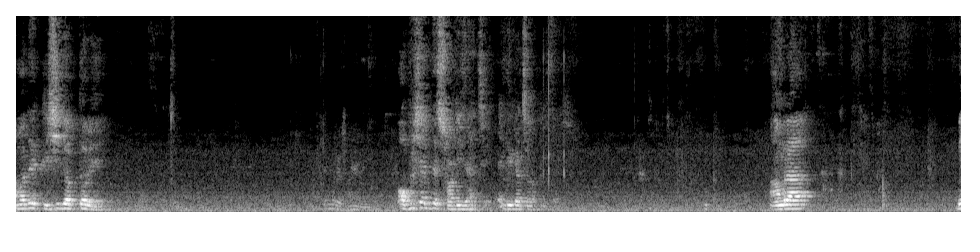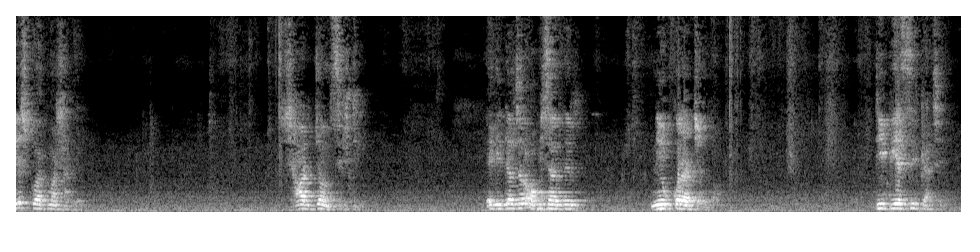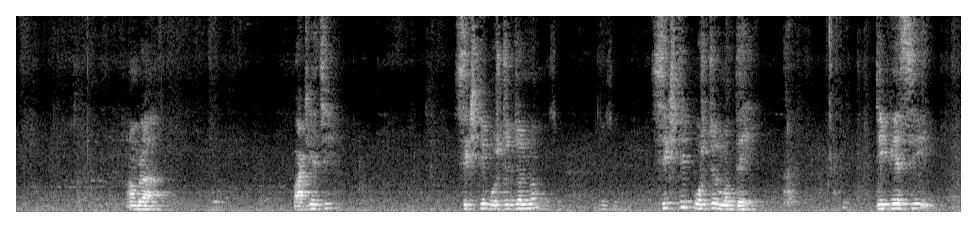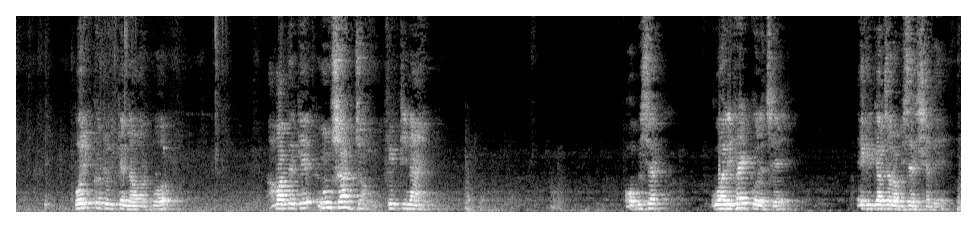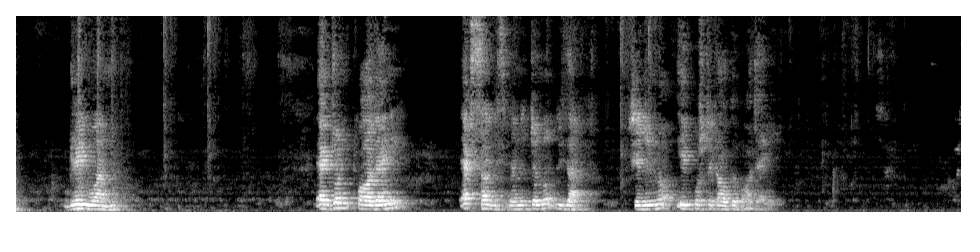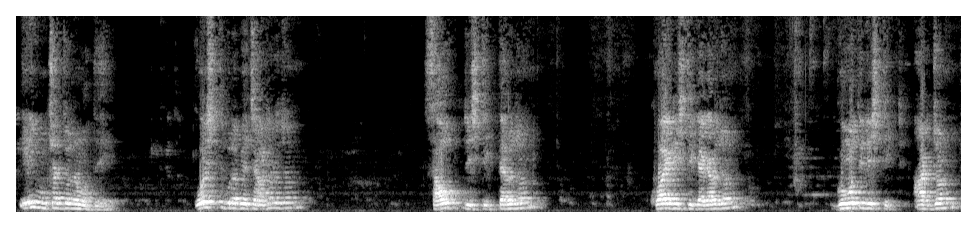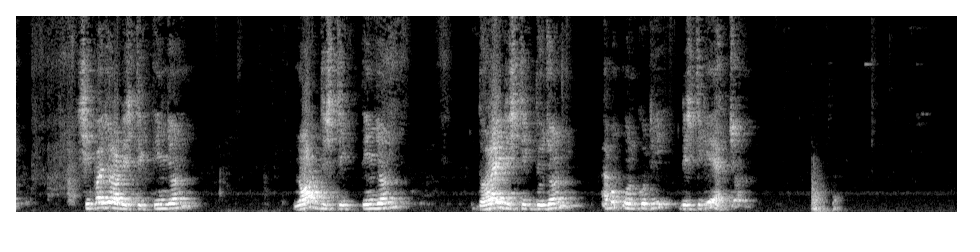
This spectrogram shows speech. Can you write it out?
আমাদের কৃষি দপ্তরে অফিসারদের শর্টেজ আছে এগ্রিকালচার অফিসার আমরা বেশ কয়েক মাস আগে ষাট সৃষ্টি এগ্রিকালচার অফিসারদের নিয়োগ করার জন্য টিপিএসসির কাছে। আমরা পাঠিয়েছি সিক্সটি পোস্টের জন্য। সিক্সটি পোস্টের মধ্যে টিপিএসসি পরীক্ষা টরীক্ষা নেওয়ার পর আমাদেরকে উনষাট জন ফিফটি নাইন অফিসার কোয়ালিফাইড করেছে এগ্রিকালচার অফিসার হিসাবে গ্রেড ওয়ান একজন পাওয়া যায়নি এক্স সার্ভিসম্যানের জন্য রিজার্ভ। সেই জন্য এই পোস্টে কাউকে পাওয়া যায়নি। এই উনষাট জনের মধ্যে ওয়েস্ট ত্রিপুরা পেয়েছে আঠারো জন, সাউথ ডিস্ট্রিক্ট তেরো জন, খোয়াই ডিস্ট্রিক্ট এগারো জন, গোমতী ডিস্ট্রিক্ট আটজন সিপাহীজলা ডিস্ট্রিক্ট তিনজন নর্থ ডিস্ট্রিক্ট তিনজন ধলাই ডিস্ট্রিক্ট দুজন এবং উনকুটি ডিস্ট্রিক্টে একজন।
